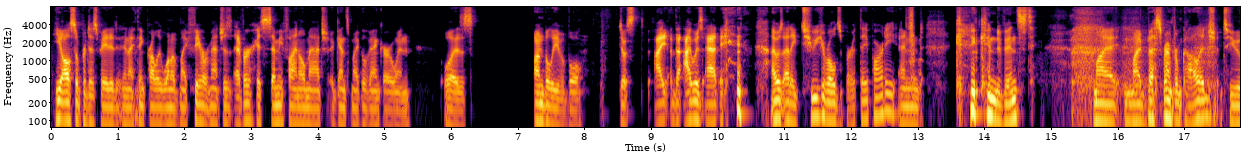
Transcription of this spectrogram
he also participated in, I think, probably one of my favorite matches ever. His semifinal match against Michael Van Gerwen was unbelievable. Just I I was at a, I was at a two year old's birthday party and convinced my my best friend from college to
